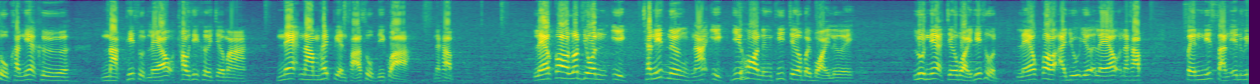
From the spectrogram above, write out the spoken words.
สูบคันเนี้ยคือหนักที่สุดแล้วเท่าที่เคยเจอมา แนะนำให้เปลี่ยนฝาสูบดีกว่านะครับ แล้วก็รถยนต์อีกชนิดหนึ่งนะอีกยี่ห้อหนึ่งที่เจอบ่อย ๆ เลย รุ่นเนี้ยเจอบ่อยที่สุดแล้วก็อายุเยอะแล้วนะครับ เป็นนิสสัน NV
